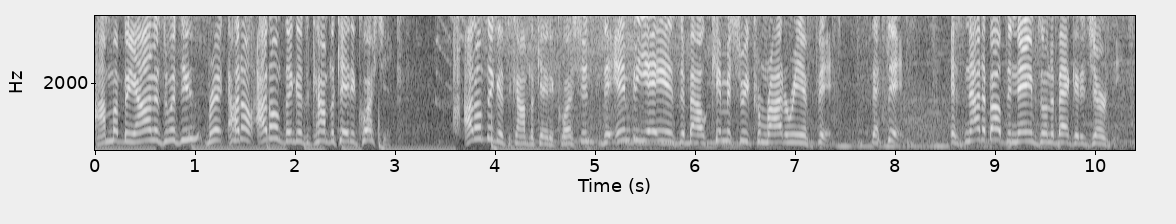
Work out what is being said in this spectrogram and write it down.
I'm going to be honest with you, Ric, I don't, I don't think it's a complicated question. I don't think it's a complicated question. The NBA is about chemistry, camaraderie, and fit. That's it. It's not about the names on the back of the jerseys.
